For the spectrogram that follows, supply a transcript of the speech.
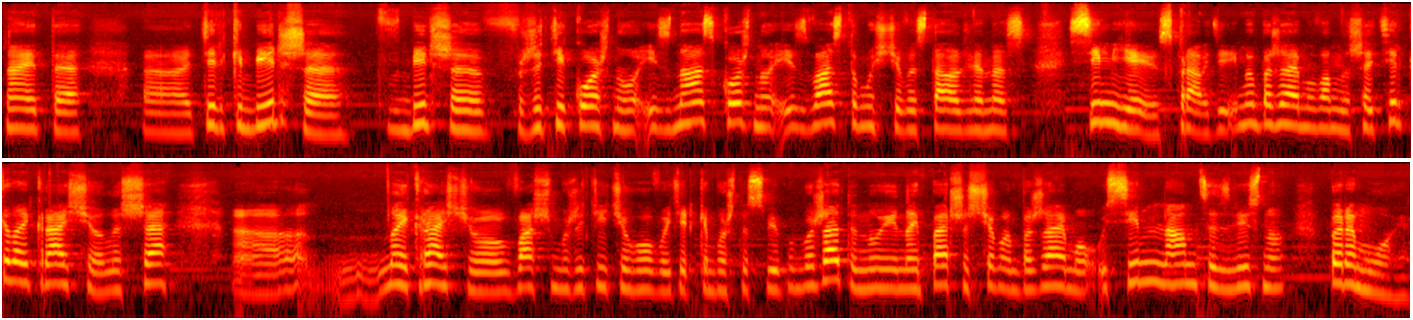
знаєте, е, тільки більше. Більше в житті кожного із нас, кожного із вас, тому що ви стали для нас сім'єю, справді. І ми бажаємо вам лише тільки найкращого, лише е, найкращого в вашому житті, чого ви тільки можете собі побажати. Ну і найперше, що ми бажаємо усім нам, це, звісно, перемоги.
